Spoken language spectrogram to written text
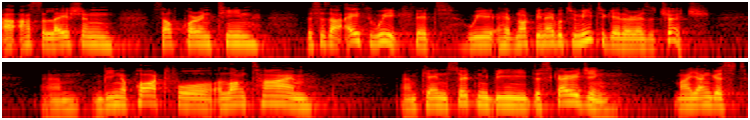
isolation, self quarantine. This is our eighth week that we have not been able to meet together as a church. Um, and being apart for a long time um, can certainly be discouraging. My youngest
